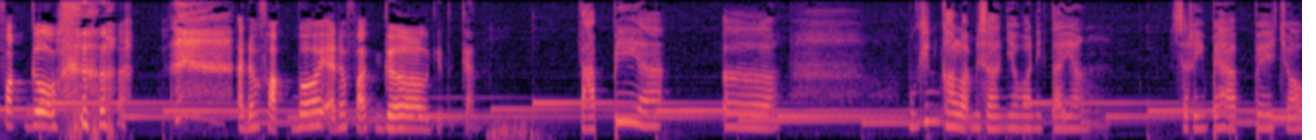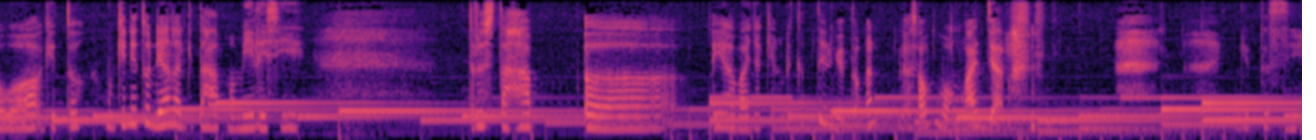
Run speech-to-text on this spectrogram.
Fuck girl. Ada fuck boy ada fuck girl gitu kan. Tapi ya uh, mungkin kalau misalnya wanita yang sering PHP cowok gitu mungkin itu dia lagi tahap memilih sih. Terus tahap uh, ya banyak yang deketin gitu kan nggak sombong wajar gitu sih.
